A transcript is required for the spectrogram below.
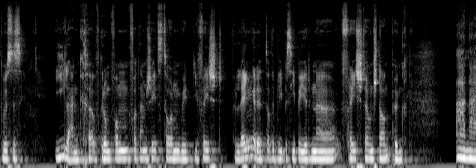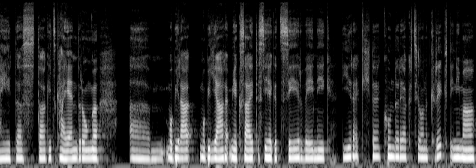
gewisses Einlenken aufgrund vom, von diesem Shitstorm? Wird die Frist verlängert oder bleiben sie bei ihren Fristen und Standpunkten? Ah nein, das, da gibt es keine Änderungen. Ähm, Mobiliar, Mobiliar hat mir gesagt, sie hätten sehr wenig direkte Kundenreaktionen gekriegt. Ich nehme an,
